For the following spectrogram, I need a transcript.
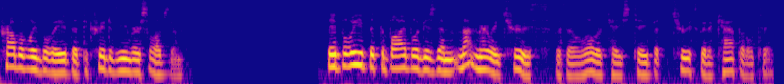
probably believe that the creator of the universe loves them. They believe that the Bible gives them not merely truth with a lowercase t, but truth with a capital T.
